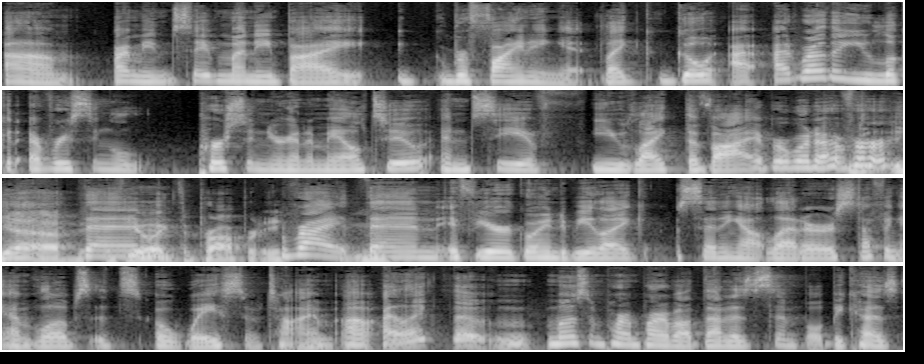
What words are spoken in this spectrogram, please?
Um, I mean, save money by refining it. Like go, I, I'd rather you look at every single person you're going to mail to and see if you like the vibe or whatever. Yeah, if then- you like the property. Right. Then if you're going to be like sending out letters, stuffing envelopes, it's a waste of time. Uh, I like the m- most important part about that is simple because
